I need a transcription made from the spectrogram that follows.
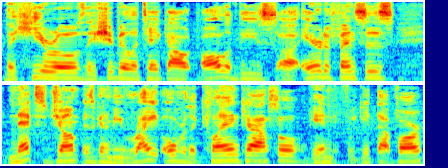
the heroes, they should be able to take out all of these uh, air defenses. Next jump is going to be right over the clan castle. Again, if we get that far.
